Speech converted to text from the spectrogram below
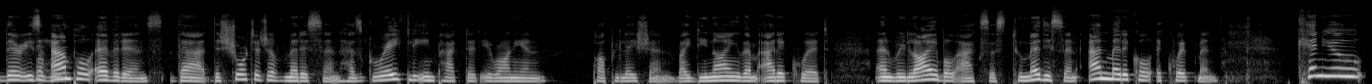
there is mm-hmm. ample evidence that the shortage of medicine has greatly impacted Iranian population by denying them adequate and reliable access to medicine and medical equipment. Can you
